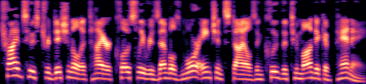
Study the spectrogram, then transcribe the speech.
Tribes whose traditional attire closely resembles more ancient styles include the Tumandok of Panay,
